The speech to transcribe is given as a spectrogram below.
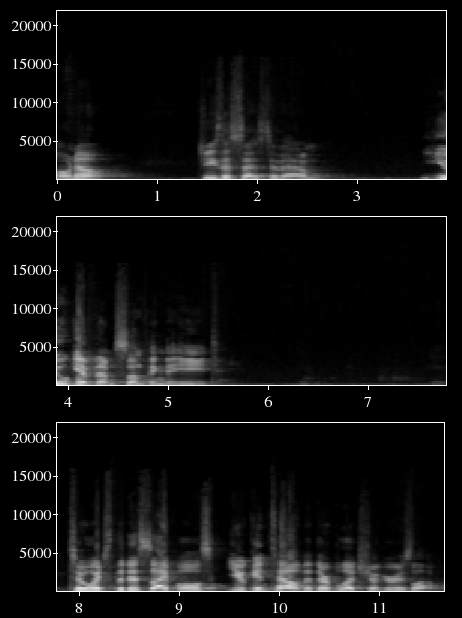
oh no. Jesus says to them, You give them something to eat. To which the disciples, you can tell that their blood sugar is low.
